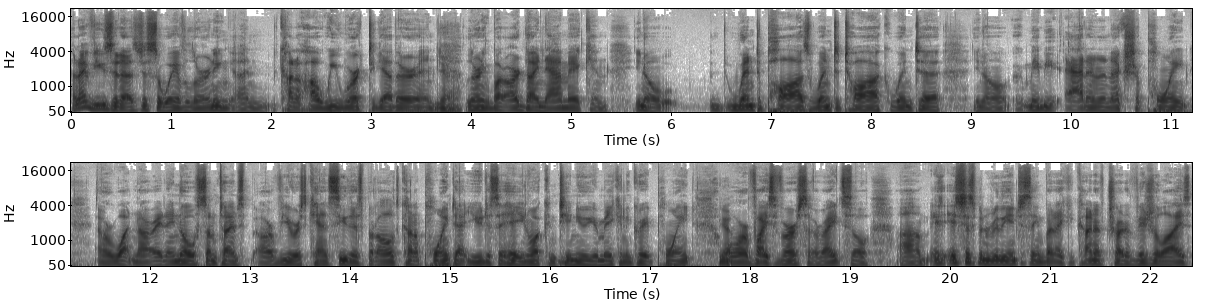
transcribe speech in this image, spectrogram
and I've used it as just a way of learning and kind of how we work together and yeah. learning about our dynamic and you know when to pause, when to talk, when to, you know, maybe add in an extra point or whatnot, right? I know sometimes our viewers can't see this, but I'll kind of point at you to say, hey, you know what, continue, you're making a great point, yep. or vice versa, right? So um, it, it's just been really interesting, but I could kind of try to visualize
